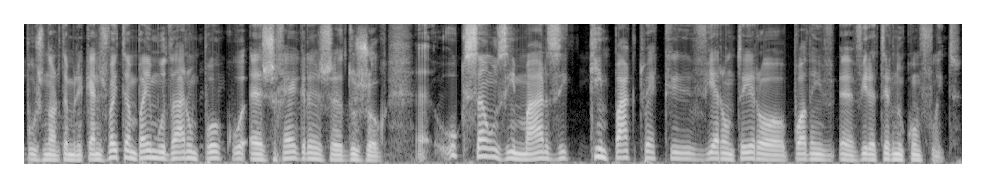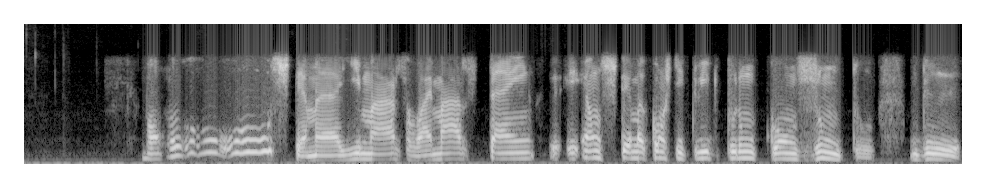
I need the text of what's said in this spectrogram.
pelos norte-americanos, veio também mudar um pouco as regras do jogo. o que são os IMARS e que impacto é que vieram ter ou podem vir a ter no conflito? Bom, o, o, o, sistema IMARS, ou IMARS, tem, é um sistema constituído por um conjunto de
